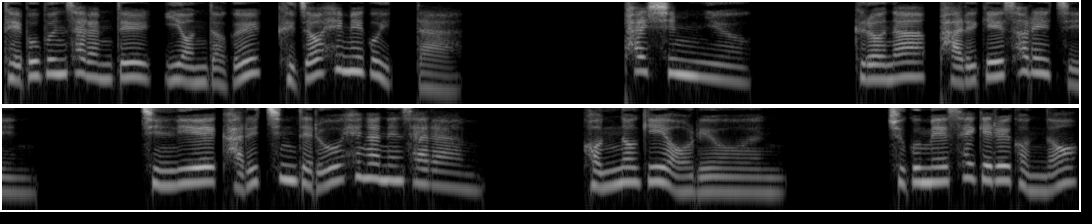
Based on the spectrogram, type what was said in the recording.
대부분 사람들 이 언덕을 그저 헤매고 있다. 86. 그러나 바르게 설해진 진리의 가르침대로 행하는 사람 건너기 어려운 죽음의 세계를 건너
